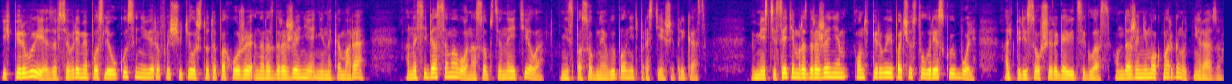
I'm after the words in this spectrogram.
и впервые за все время после укуса Неверов ощутил что-то похожее на раздражение не на комара, а на себя самого, на собственное тело, не способное выполнить простейший приказ. Вместе с этим раздражением он впервые почувствовал резкую боль от пересохшей роговицы глаз. Он даже не мог моргнуть ни разу.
